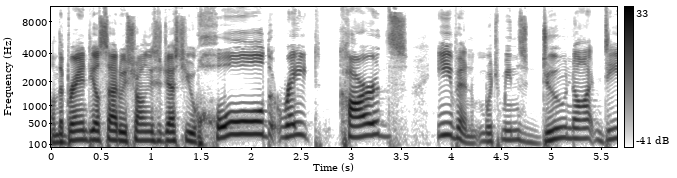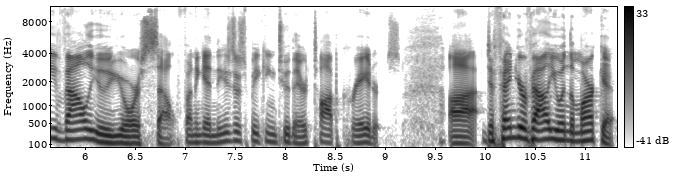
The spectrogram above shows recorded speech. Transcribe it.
On the brand deal side, we strongly suggest you hold rate cards even, which means do not devalue yourself. And again, these are speaking to their top creators. Uh, defend your value in the market.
